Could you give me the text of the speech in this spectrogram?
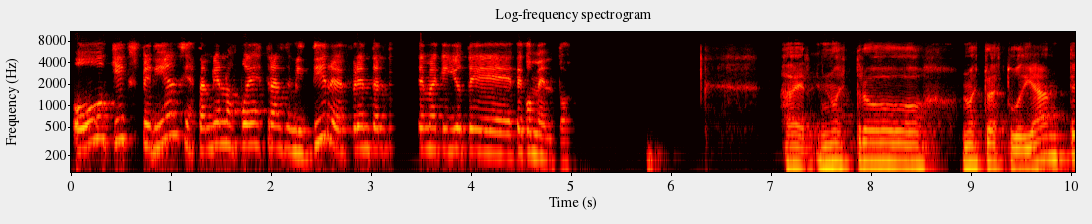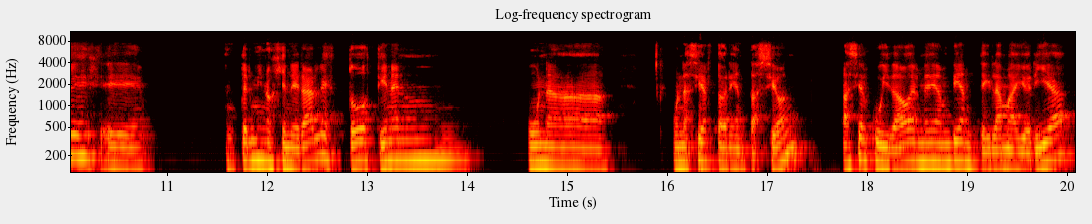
o qué experiencias también nos puedes transmitir? Frente al tema que yo te, comento? A ver, nuestros estudiantes, eh, en términos generales, todos tienen una, una cierta orientación hacia el cuidado del medio ambiente y la mayoría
